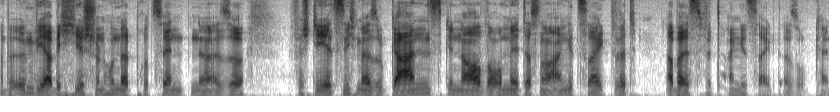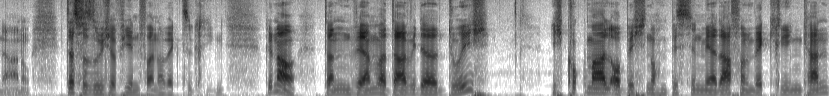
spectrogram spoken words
aber irgendwie habe ich hier schon 100%, ne? Also verstehe jetzt nicht mehr so ganz genau, warum mir das noch angezeigt wird. Aber es wird angezeigt, also keine Ahnung. Das versuche ich auf jeden Fall noch wegzukriegen. Genau, dann wären wir da wieder durch. Ich gucke mal, ob ich noch ein bisschen mehr davon wegkriegen kann.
